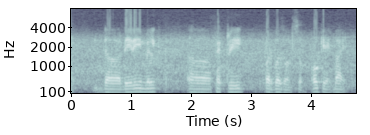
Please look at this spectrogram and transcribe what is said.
the dairy milk factory purpose also. Okay, bye.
